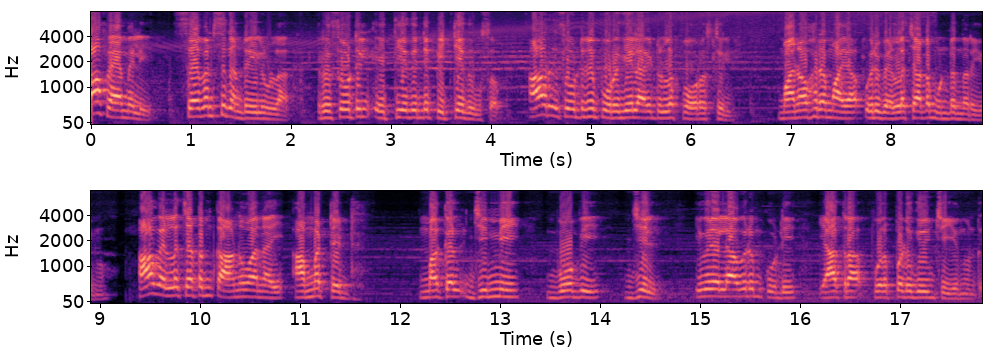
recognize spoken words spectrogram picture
ആ ഫാമിലി സെവൻസ് കൺട്രിയിലുള്ള റിസോർട്ടിൽ എത്തിയതിന്റെ പിറ്റേ ദിവസം ആ റിസോർട്ടിന് പുറകിലായിട്ടുള്ള ഫോറസ്റ്റിൽ മനോഹരമായ ഒരു വെള്ളച്ചാട്ടം ഉണ്ടെന്നറിയുന്നു ആ വെള്ളച്ചാട്ടം കാണുവാനായി അമ്മ ടെഡ് മകൾ ജിമ്മി ബോബി ജിൽ ഇവരെല്ലാവരും കൂടി യാത്ര പുറപ്പെടുകയും ചെയ്യുന്നുണ്ട്.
